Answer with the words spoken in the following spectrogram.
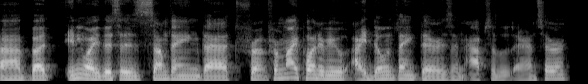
Uh, but anyway, this is something that, from, from my point of view, I don't think there's an absolute answer.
